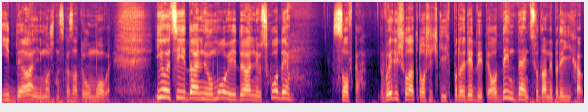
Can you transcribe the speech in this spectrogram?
ідеальні, можна сказати, умови. І оці ідеальні умови, ідеальні всходи, совка. Вирішила трошечки їх прорядити. Один день сюди не приїхав.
